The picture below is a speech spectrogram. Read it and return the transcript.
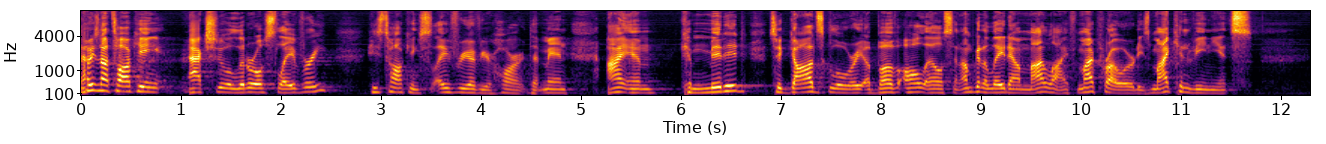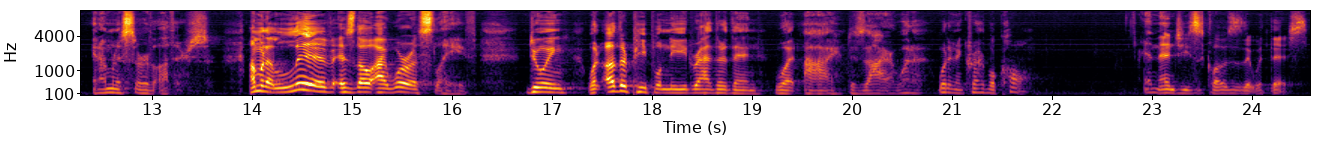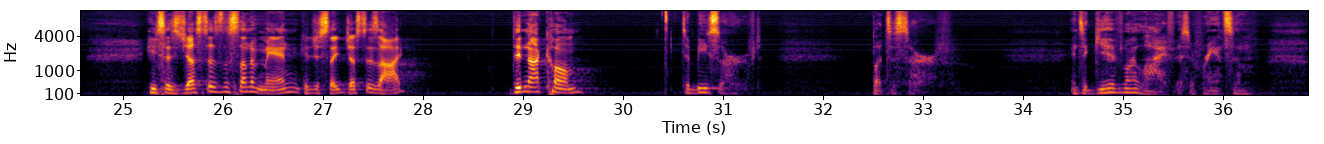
Now, he's not talking actual literal slavery. He's talking slavery of your heart that, man, I am committed to God's glory above all else, and I'm going to lay down my life, my priorities, my convenience, and I'm going to serve others. I'm going to live as though I were a slave, doing what other people need rather than what I desire. What, a, what an incredible call. And then Jesus closes it with this He says, just as the Son of Man, you could just say, just as I, did not come to be served, but to serve, and to give my life as a ransom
